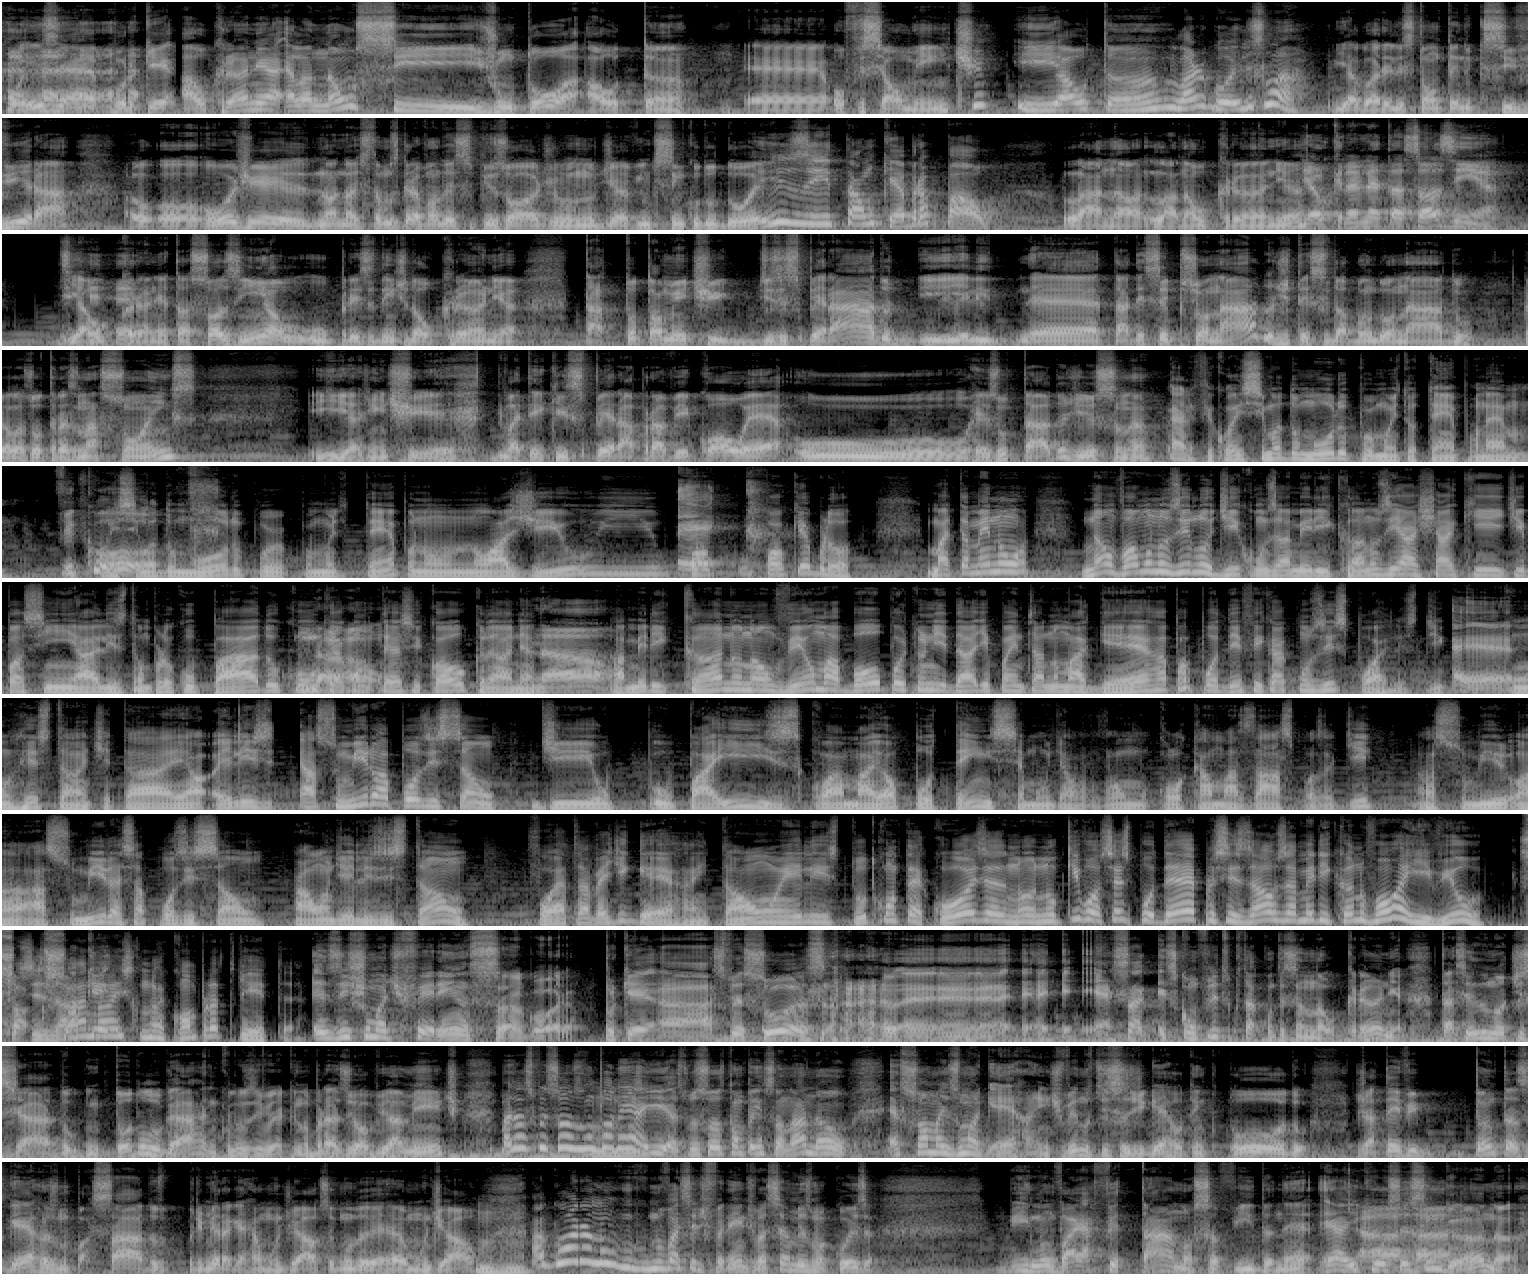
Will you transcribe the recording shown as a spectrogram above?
Pois é, porque a Ucrânia ela não se juntou à OTAN é, oficialmente e a OTAN largou eles lá. E agora eles estão tendo que se virar. Hoje nós estamos gravando esse episódio no dia 25 do 2 e tá um quebra-pau lá na, lá na Ucrânia. E a Ucrânia tá sozinha. E a Ucrânia tá sozinha, o, o, presidente da Ucrânia tá totalmente desesperado e ele é, tá decepcionado de ter sido abandonado pelas outras nações. E a gente vai ter que esperar para ver qual é o resultado disso, né? É, ele ficou em cima do muro por muito tempo, né? Ficou. Ficou em cima do muro por, por muito tempo, não, não agiu e o, é. pau, o pau quebrou. Mas também não, não vamos nos iludir com os americanos e achar que, tipo assim, ah, eles estão preocupados com não. o que acontece com a Ucrânia. Não. O americano não vê uma boa oportunidade para entrar numa guerra para poder ficar com os spoilers, de, é. com o restante, tá? É, eles assumiram a posição de o, o país com a maior potência mundial, vamos colocar umas aspas aqui, assumir, assumir essa posição aonde eles estão foi através de guerra. Então, eles, tudo quanto é coisa, no, no que vocês puderem precisar, os americanos vão aí, viu? Só, Precisar, só que nós, nós compra treta. Existe uma diferença agora. Porque as pessoas. É, é, é, essa, esse conflito que está acontecendo na Ucrânia está sendo noticiado em todo lugar, inclusive aqui no Brasil, obviamente. Mas as pessoas não estão uhum. nem aí. As pessoas estão pensando: ah, não, é só mais uma guerra. A gente vê notícias de guerra o tempo todo. Já teve tantas guerras no passado Primeira Guerra Mundial, Segunda Guerra Mundial. Uhum. Agora não, não vai ser diferente, vai ser a mesma coisa e não vai afetar a nossa vida, né? É aí que você se engana.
